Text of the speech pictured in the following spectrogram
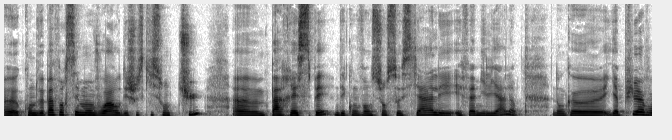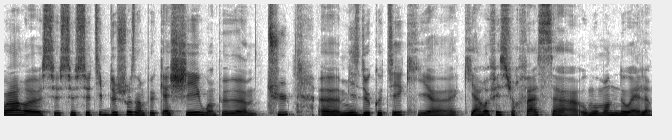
euh, qu'on ne veut pas forcément voir ou des choses qui sont tues par respect des conventions sociales et, familiales. Donc il y a pu avoir ce, ce, type de choses un peu cachées ou un peu tues, mises de côté, qui, qui a refait surface au moment de Noël.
